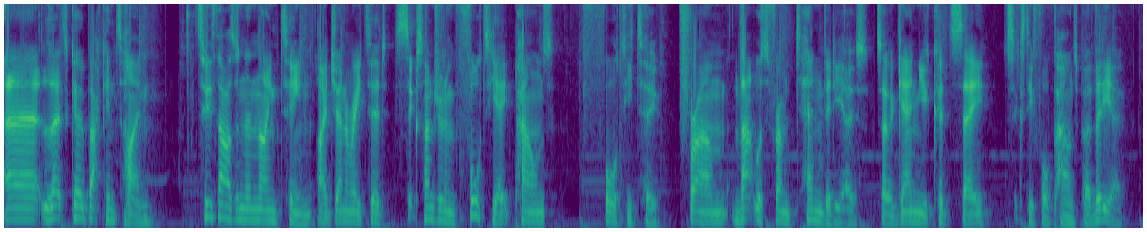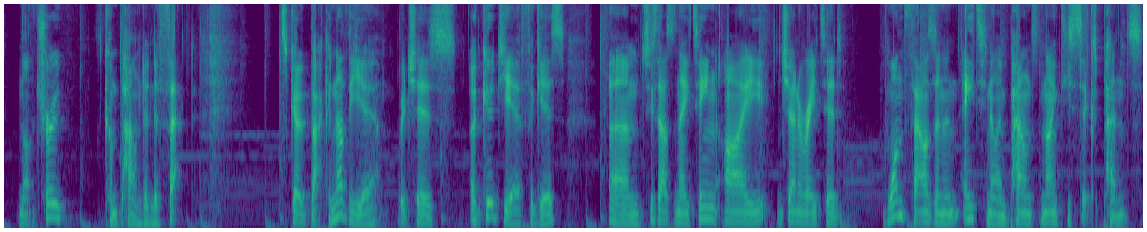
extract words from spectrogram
Uh, let's go back in time. 2019, I generated £648.42 from that was from 10 videos. So again, you could say £64 per video. Not true, compounded effect. Go back another year, which is a good year for Giz. Um, 2018, I generated £1,089.96 pence.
